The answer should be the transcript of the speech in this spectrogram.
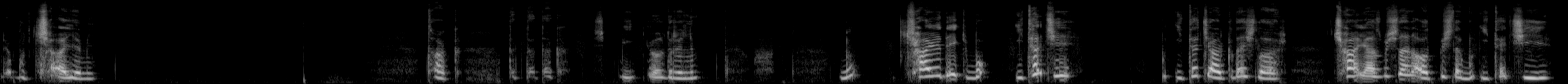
Yine bu çay mi? Tak. Tak tak tak. Şimdi öldürelim. Bu çay değil ki bu Itachi. Bu Itachi arkadaşlar. Çay yazmışlar atmışlar bu Itachi.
